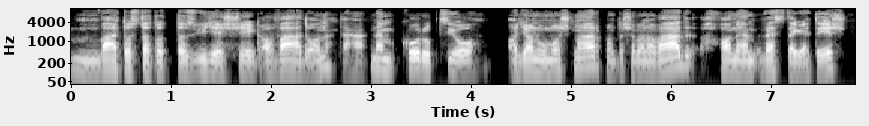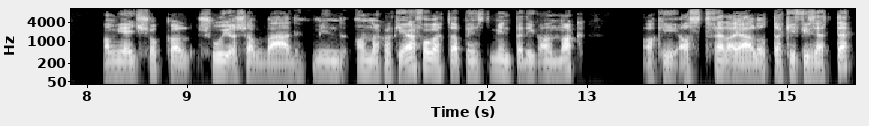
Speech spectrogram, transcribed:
mm, változtatott az ügyészség a vádon, tehát nem korrupció a gyanú most már, pontosabban a vád, hanem vesztegetés, ami egy sokkal súlyosabb vád, mind annak, aki elfogadta a pénzt, mind pedig annak, aki azt felajánlotta, kifizette.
